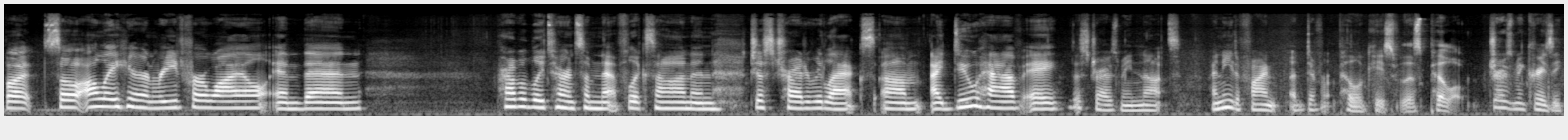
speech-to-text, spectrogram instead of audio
But so I'll lay here and read for a while, and then probably turn some Netflix on and just try to relax. Um, I do have a. This drives me nuts. I need to find a different pillowcase for this pillow. Drives me crazy.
